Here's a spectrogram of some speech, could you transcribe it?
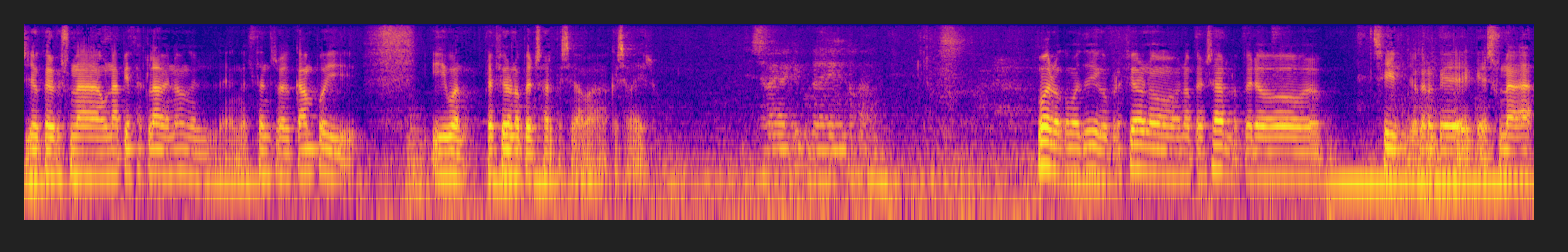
Yo creo que es una, una pieza clave ¿no? en, el, en, el, centro del campo y, y, bueno, prefiero no pensar que se va, que se va a ir. ¿Se va a ir el equipo que le viene tocando? Bueno, como te digo, prefiero no, no pensarlo, pero sí, yo creo que, es una,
